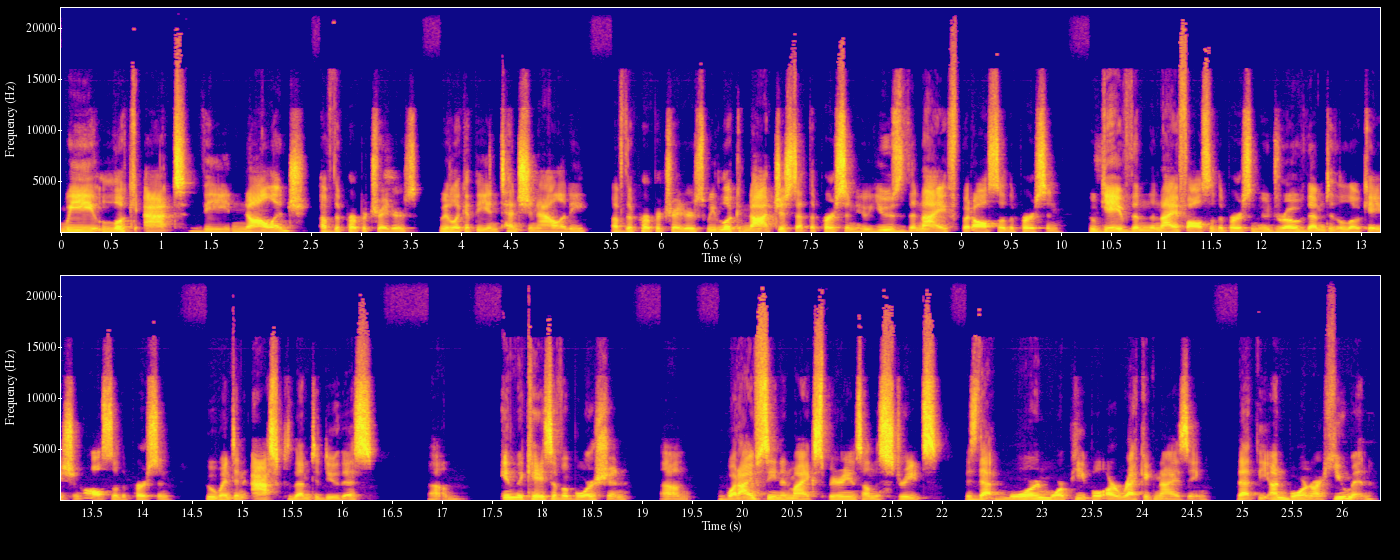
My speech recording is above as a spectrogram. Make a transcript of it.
we look at the knowledge of the perpetrators, we look at the intentionality of the perpetrators. We look not just at the person who used the knife, but also the person who gave them the knife, also the person who drove them to the location, also the person who went and asked them to do this. Um, in the case of abortion, um, what I've seen in my experience on the streets is that more and more people are recognizing that the unborn are human,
